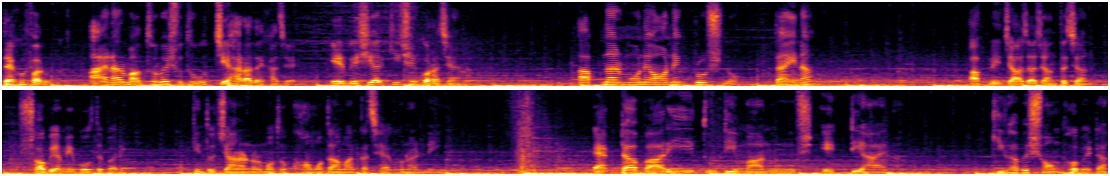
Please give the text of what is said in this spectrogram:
দেখো ফারুক, আয়নার মাধ্যমে শুধু চেহারা দেখা যায়, এর বেশি আর কিছুই করা যায় না। আপনার মনে অনেক প্রশ্ন, তাই না? আপনি যা যা জানতে চান, সবই আমি বলতে পারি। কিন্তু জানানোর মতো ক্ষমতা আমার কাছে এখন আর নেই। একটা বাড়ি, দুটি মানুষ, একটি আয়না। কীভাবে সম্ভব এটা?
